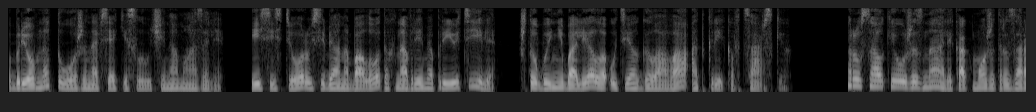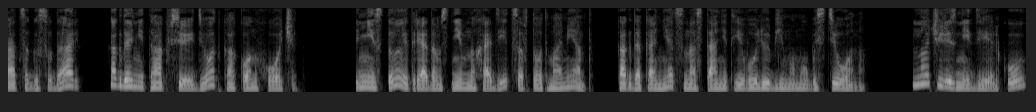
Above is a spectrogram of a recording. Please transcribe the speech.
Бревна тоже на всякий случай намазали и сестер у себя на болотах на время приютили, чтобы не болела у тех голова от криков царских. Русалки уже знали, как может разораться государь, когда не так все идет, как он хочет. Не стоит рядом с ним находиться в тот момент, когда конец настанет его любимому бастиону. Но через недельку,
